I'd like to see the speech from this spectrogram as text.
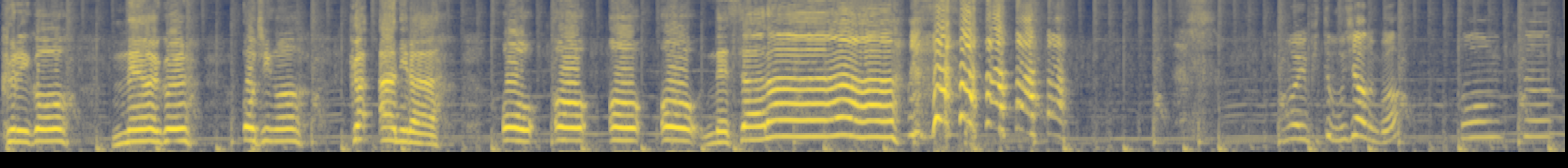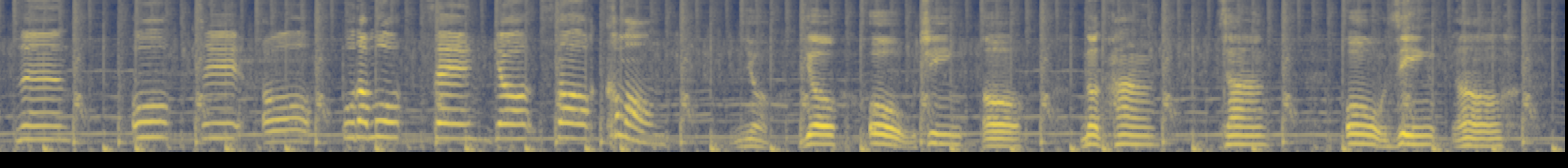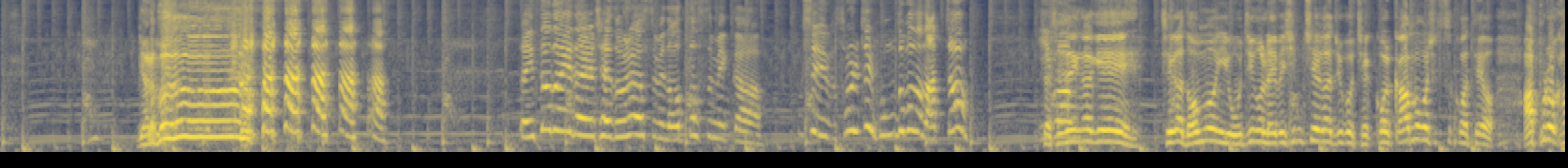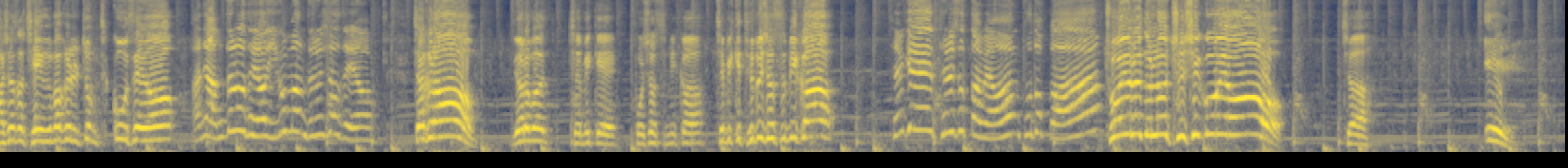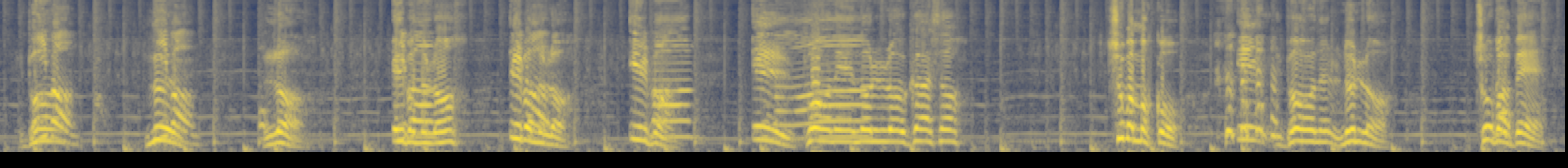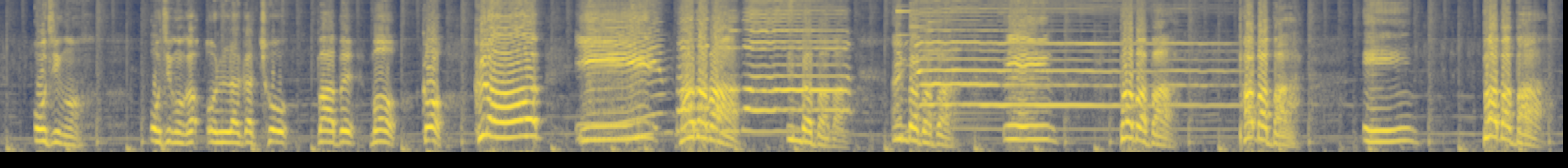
그리고 내 얼굴 오징어가 아니라 오 오 오 오 내 사랑 뭐야 이 비트 무시하는 거야? 동투는 오지 어 보다 못생겼어 컴온 요 요 오징어. 넌 항상 오징어. 여러분! 자 인싸둥이들 제 노래였습니다. 어떻습니까? 혹시 솔직히 봉도보다 낫죠? 자, 제 생각에 제가 너무 이 오징어 랩에 심취해가지고 제 걸 까먹으셨을 것 같아요. 앞으로 가셔서 제 음악을 좀 듣고 오세요. 아니 안 들어도 돼요. 이것만 들으셔도 돼요. 자, 그럼 여러분 재밌게 보셨습니까? 재밌게 들으셨습니까? 재밌게 들으셨다면 구독과 좋아요를 눌러 주시고요. 자, 1 2번. 눌러. 2번 1번 이번, 눌러. 1번 이번, 눌러. 1번. 2번. 1번에 놀러 가서 초밥 먹고 1번을 눌러. 초밥에 오징어 오징어가 올라가 초밥을 먹어 그럼 인바바바 인바바바 인바바바 인바바바 바바바 인바바바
